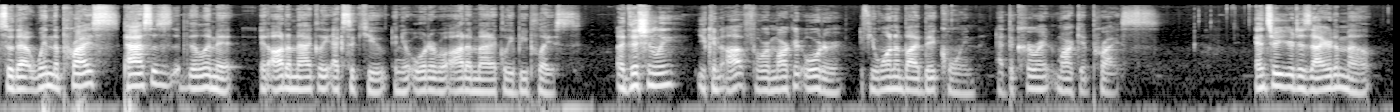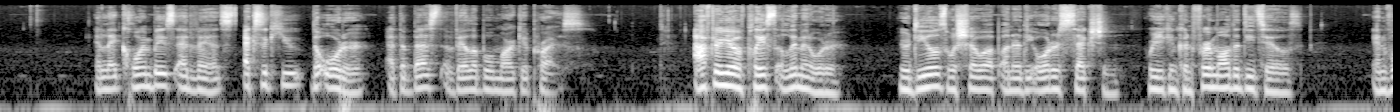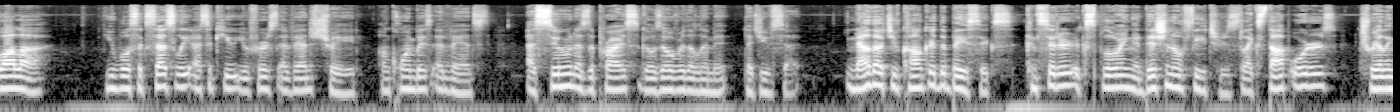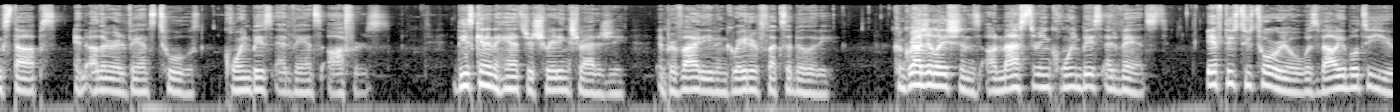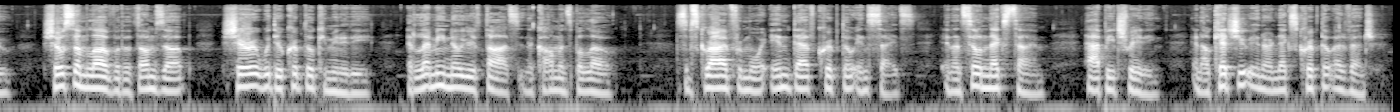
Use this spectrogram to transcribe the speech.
so that when the price passes the limit, it automatically execute and your order will automatically be placed. Additionally, you can opt for a market order if you want to buy Bitcoin at the current market price. Enter your desired amount and let Coinbase Advanced execute the order at the best available market price. After you have placed a limit order, your deals will show up under the orders section where you can confirm all the details and voila, you will successfully execute your first advanced trade on Coinbase Advanced as soon as the price goes over the limit that you've set. Now that you've conquered the basics, consider exploring additional features like stop orders, trailing stops, and other advanced tools Coinbase Advanced offers. These can enhance your trading strategy and provide even greater flexibility. Congratulations on mastering Coinbase Advanced. If this tutorial was valuable to you, show some love with a thumbs up Share it with your crypto community and let me know your thoughts in the comments below. Subscribe for more in-depth crypto insights. And until next time, happy trading, and I'll catch you in our next crypto adventure.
